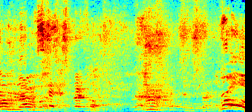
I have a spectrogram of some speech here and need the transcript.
Oh, that was it. Roll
